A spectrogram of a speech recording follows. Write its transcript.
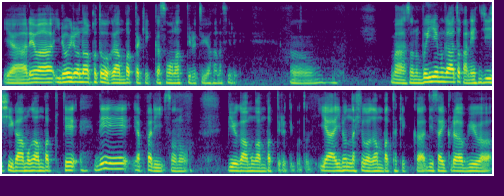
いやあれはいろいろなことを頑張った結果そうなってるという話で。うん。まあその VM 側とかね GC 側も頑張っててでやっぱりそのビュー側も頑張ってるということで。いやいろんな人が頑張った結果ディサイクラービューは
